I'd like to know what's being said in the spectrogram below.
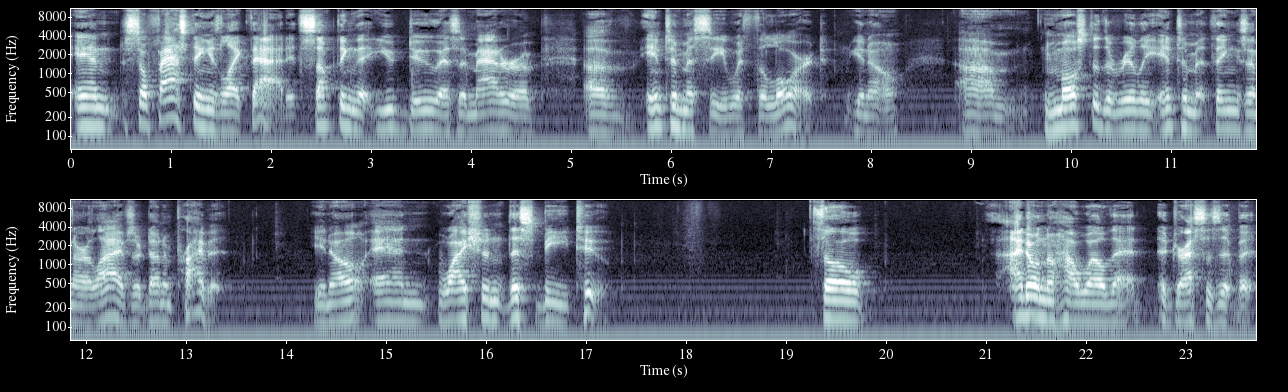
And so fasting is like that. It's something that you do as a matter of of intimacy with the lord you know. Um, most of the really intimate things in our lives are done in private you know and why shouldn't this be too so I don't know how well that addresses it, but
